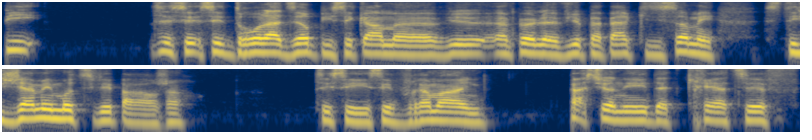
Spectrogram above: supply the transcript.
puis, c'est drôle à dire, puis c'est comme un, vieux, un peu le vieux papa qui dit ça, mais c'était jamais motivé par argent. C'est vraiment une passionné d'être créatif,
